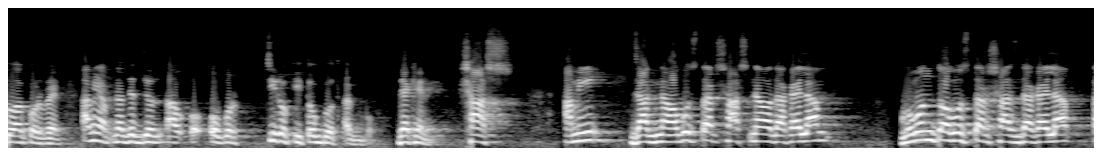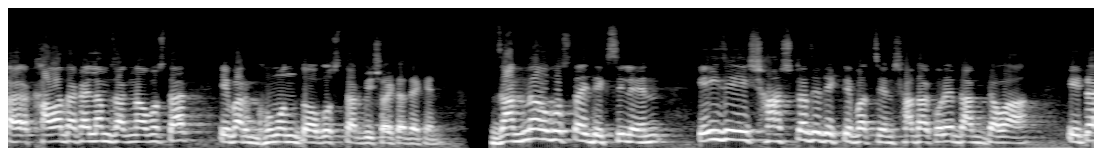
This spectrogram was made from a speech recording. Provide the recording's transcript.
দোয়া করবেন, আমি আপনাদের জন্য ওপর চিরকৃতজ্ঞ থাকব। দেখেন, শ্বাস। আমি জাগনা অবস্থার শ্বাস নেওয়া দেখাইলাম। ঘুমন্ত অবস্থার শ্বাস দেখাইলাম খাওয়া দেখাইলাম জাগনা অবস্থার। এবার ঘুমন্ত অবস্থার বিষয়টা দেখেন। জাগনা অবস্থায় দেখছিলেন, এই যে এই শ্বাসটা যে দেখতে পাচ্ছেন, সাদা করে দাগ দেওয়া, এটা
